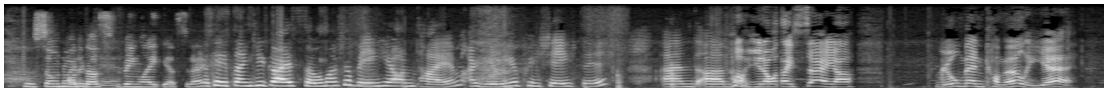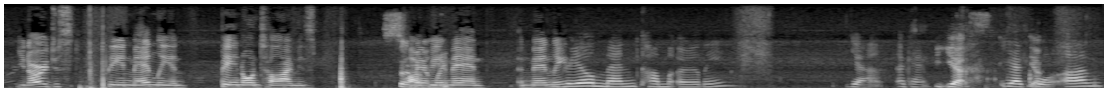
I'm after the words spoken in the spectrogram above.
I was so annoyed at us for being late yesterday. Okay, thank you guys so much for being here on time. I really appreciate it. And um, Oh, you know what they say, uh, real men come early, yeah. You know, just being manly and being on time is So part of being manly. a man. And manly. real men come early. Yeah. Okay. Yes. Yeah. Cool. Um.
